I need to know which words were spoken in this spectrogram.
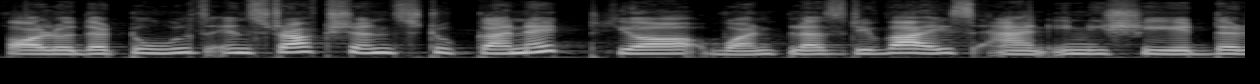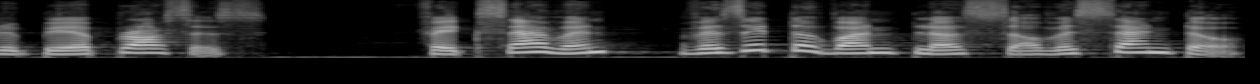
Follow the tool's instructions to connect your OnePlus device and initiate the repair process. Fix 7. Visit the OnePlus Service Center.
